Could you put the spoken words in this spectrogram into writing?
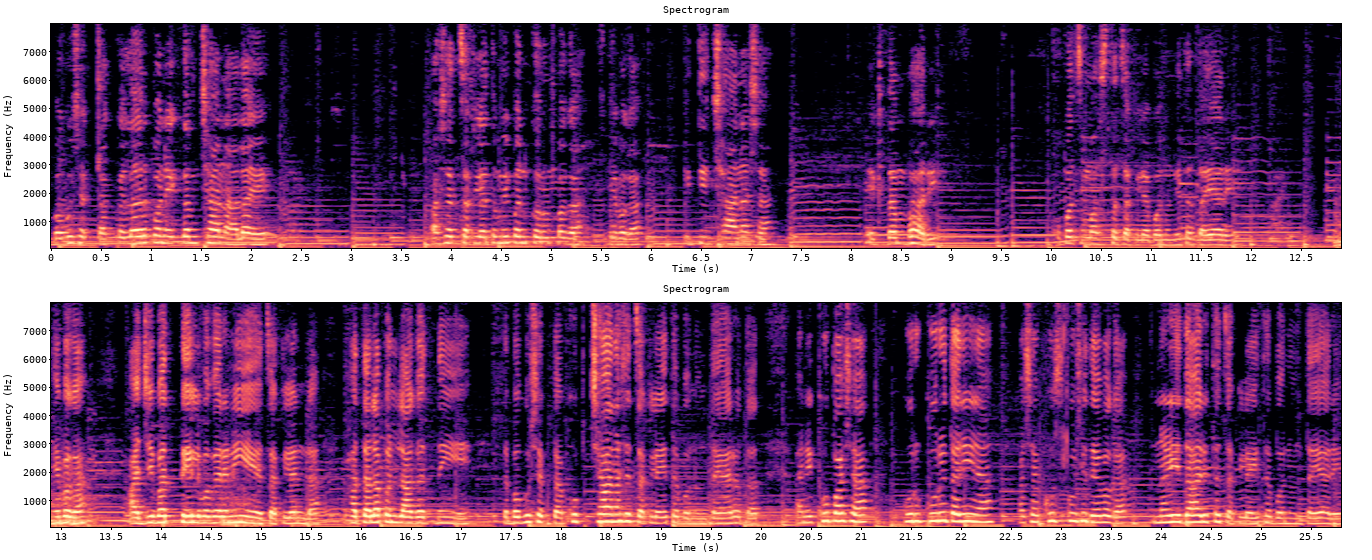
बघू शकता कलर पण एकदम छान आला आहे अशा चकल्या तुम्ही पण करून बघा. हे बघा किती छान अशा. एकदम भारी. खूपच मस्त चकल्या बनवून इथं तयार आहे. हे बघा अजिबात तेल वगैरे नाही आहे चकल्यांना हाताला पण लागत नाही आहे तर बघू शकता खूप छान अशा चकल्या इथं बनवून तयार होतात. आणि खूप अशा कुरकुरीत आणि ना अशा खुसखुशीत आहे बघा नळीदार इथं चकल्या इथं बनवून तयार आहे.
